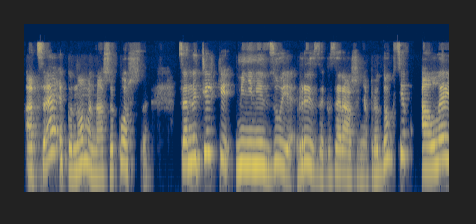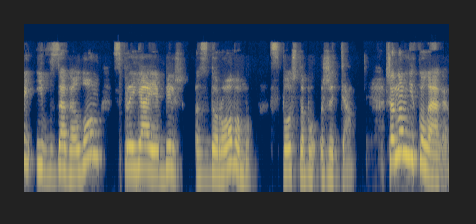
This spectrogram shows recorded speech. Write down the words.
А це економить наші кошти. Це не тільки мінімізує ризик зараження продуктів, але і взагалом сприяє більш здоровому способу життя. Шановні колеги,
